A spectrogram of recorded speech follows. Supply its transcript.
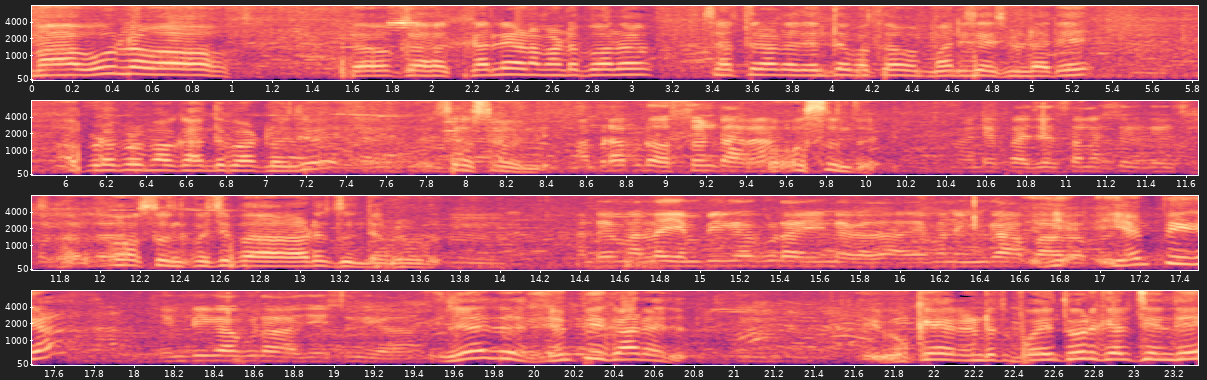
మా ఊర్లో ఒక కళ్యాణ మండపాలు సత్రాలు ఎంత మొత్తం పని చేసి ఉండదు. అప్పుడప్పుడు మాకు అందుబాటులో చేస్తూ ఉంది. అప్పుడప్పుడు వస్తుంటారా? వస్తుంది. అంటే ప్రజల సమస్యలు తెలుసుకుంటారు? వస్తుంది వచ్చి బాగా అడుగుతుంది అప్పుడప్పుడు. అంటే మళ్ళీ ఎంపీగా కూడా అయిందే కదా? ఏమైనా ఇంకా ఎంపీగా? ఎంపీగా కూడా చేసింది కదా? లేదు ఎంపీ కాలేదు. ఒకే రెండు పోయిన తూరి గెలిచింది.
